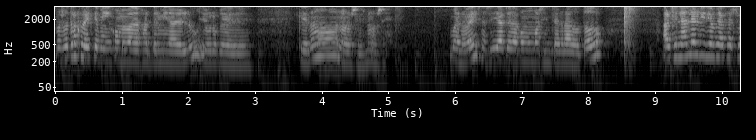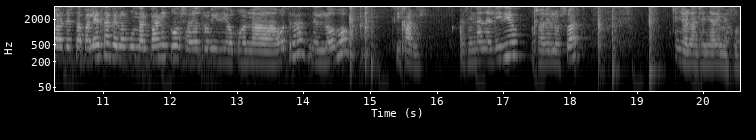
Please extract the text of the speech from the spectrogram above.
¿Vosotros creéis que mi hijo me va a dejar terminar el look? Yo creo que, que no, no lo sé, no lo sé. Bueno, ¿veis? Así ya queda como más integrado todo. Al final del vídeo voy a hacer suave de esta paleta, que no funda el pánico, sale otro vídeo con la otra, del lobo. Fijaros, al final del vídeo os haré los swatches y os la enseñaré mejor.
